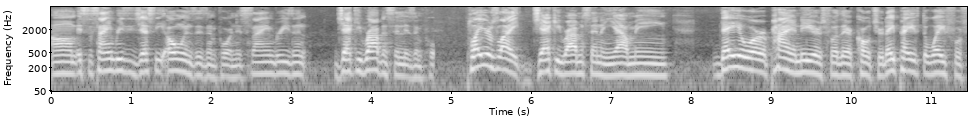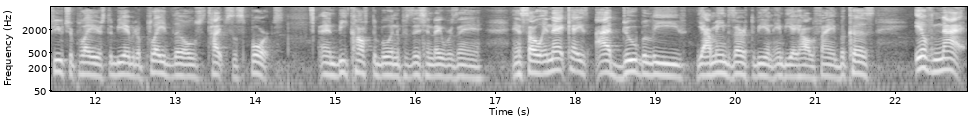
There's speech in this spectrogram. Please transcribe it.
Um, it's the same reason Jesse Owens is important. It's the same reason Jackie Robinson is important. Players like Jackie Robinson and Yao Ming, they were pioneers for their culture. They paved the way for future players to be able to play those types of sports and be comfortable in the position they was in. And so in that case, I do believe Yao Ming deserves to be in NBA Hall of Fame because if not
